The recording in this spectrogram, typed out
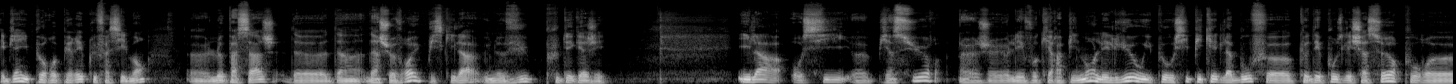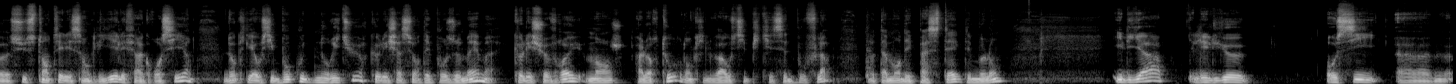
eh bien, il peut repérer plus facilement euh, le passage d'un chevreuil puisqu'il a une vue plus dégagée. Il a aussi, euh, bien sûr, euh, je l'évoquais rapidement, les lieux où il peut aussi piquer de la bouffe que déposent les chasseurs pour sustenter les sangliers, les faire grossir. Donc il y a aussi beaucoup de nourriture que les chasseurs déposent eux-mêmes, que les chevreuils mangent à leur tour. Donc il va aussi piquer cette bouffe-là, notamment des pastèques, des melons. Il y a les lieux aussi euh,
